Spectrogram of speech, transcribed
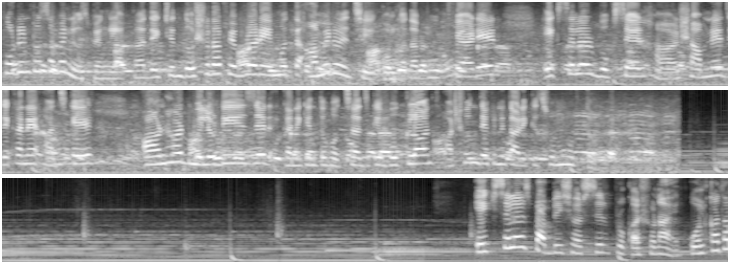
four into seven news Bangla আপনারা দেখছেন দোসরা ফেব্রুয়ারি, এই মুহূর্তে আমি রয়েছি কলকাতা বুক ফেয়ারের এক্সেলার বুকসের সামনে, যেখানে আজকে অনহার্ড মেলোডিজের এখানে কিন্তু হচ্ছে আজকে বুক লঞ্চ আসুন দেখুন তারই কিছু মুহূর্ত। এক্সেলেন্স পাবলিশার্সের প্রকাশনায় কলকাতা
